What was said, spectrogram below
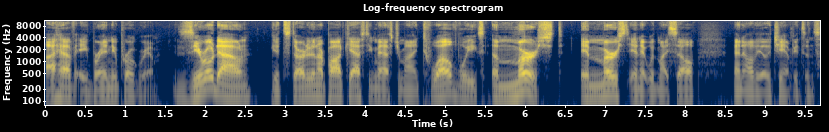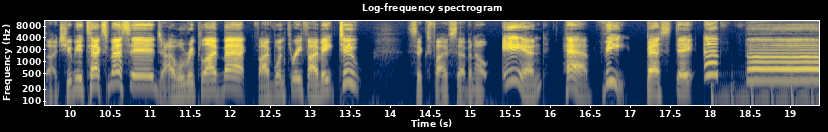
I have a brand new program. Zero down, get started in our podcasting mastermind, 12 weeks immersed, immersed in it with myself and all the other champions inside. Shoot me a text message. I will reply back 513 582 6570 and have the best day ever.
